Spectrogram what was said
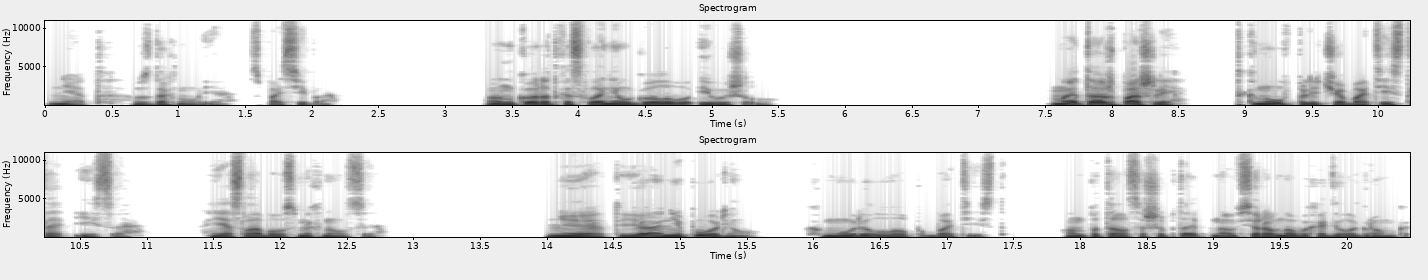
«Нет», — вздохнул я, — «спасибо». Он коротко склонил голову и вышел. «Мы тоже пошли», — ткнул в плечо Батиста Иса. Я слабо усмехнулся. «Нет, я не понял», — хмурил лоб Батист. Он пытался шептать, но все равно выходило громко.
